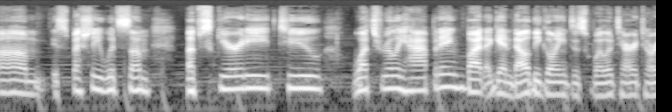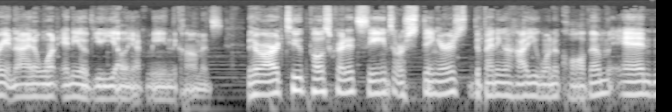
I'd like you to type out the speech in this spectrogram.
um, especially with some obscurity to what's really happening. But again, that'll be going into spoiler territory, and I don't want any of you yelling at me in the comments There are two post credit scenes or stingers, depending on how you want to call them. And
